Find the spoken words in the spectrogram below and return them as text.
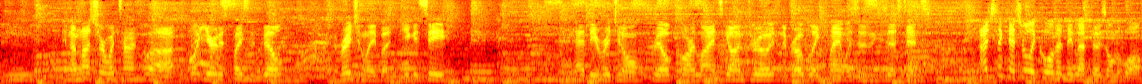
And I'm not sure what time, uh, what year this place was built originally, but you can see had the original rail car lines going through it, and the Roebling plant was in existence. I just think that's really cool that they left those on the wall.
